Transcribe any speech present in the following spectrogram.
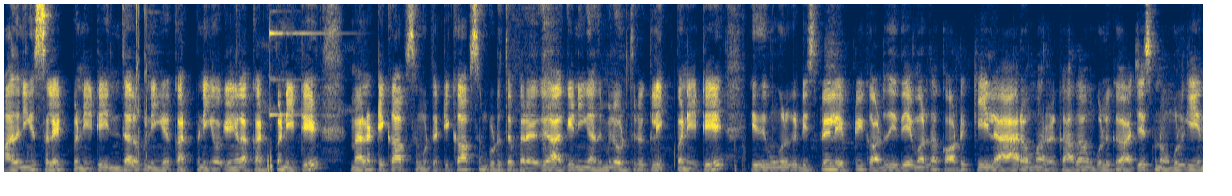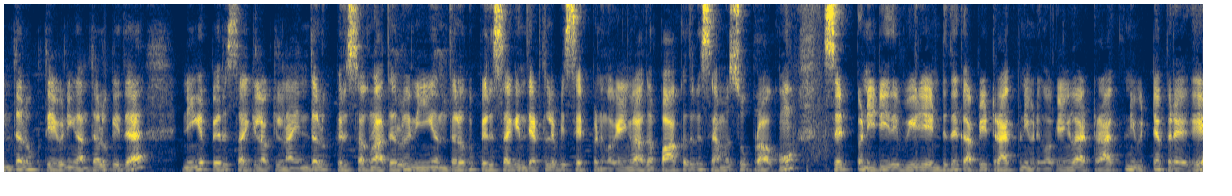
அதை நீங்கள் செலக்ட் பண்ணிவிட்டு இந்த அளவுக்கு நீங்கள் கட் பண்ணிங்க ஓகேங்களா கட் பண்ணிவிட்டு மேலே டிக் ஆப்ஷன் கொடுத்த டிக் ஆப்ஷன் கொடுத்த பிறகு அகைன் நீங்கள் அதுமாரி ஒருத்தர் கிளிக் பண்ணிவிட்டு இது உங்களுக்கு டிஸ்பிளேல எப்படி காட்டுது இதே மாதிரி தான் காட்டும் கீழே ஆரோ மாதிரி இருக்குது அதான் உங்களுக்கு அட்ஜஸ்ட்மெண்ட் உங்களுக்கு எந்த அளவுக்கு தேவை நீங்கள் அந்த அளவுக்கு இதை நீங்கள் பெருசாக்கலாம் ஓகே நான் எந்த அளவுக்கு பெருசாகணும் அதே அளவுக்கு நீங்கள் அந்த அளவுக்கு பெருசாகி இந்த இடத்துல எப்படி செட் பண்ணுங்க ஓகேங்களா அதான் பார்க்கறதுக்கு செம சூப்பராக இருக்கும். செட் பண்ணிவிட்டு இது வீடியோ எண்டுதுக்கு அப்படியே ட்ராக் பண்ணி விடுங்க ஓகேங்களா ட்ராக் பண்ணி விட்ட பிறகு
